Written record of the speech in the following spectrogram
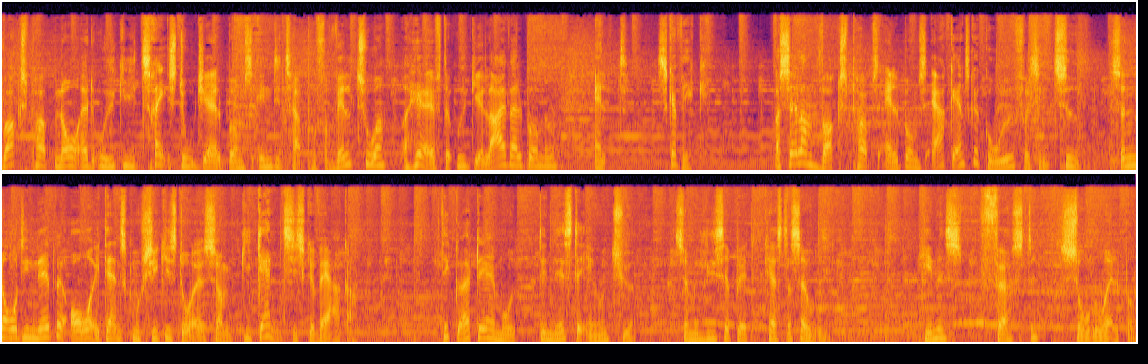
Voxpop når at udgive tre studiealbums, inden de tager på farveltur, og herefter udgiver livealbummet Alt skal væk. Og selvom Voxpops albums er ganske gode for sin tid, så når de næppe over i dansk musikhistorie som gigantiske værker. Det gør derimod det næste eventyr, som Elisabeth kaster sig ud i. Hendes første soloalbum.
